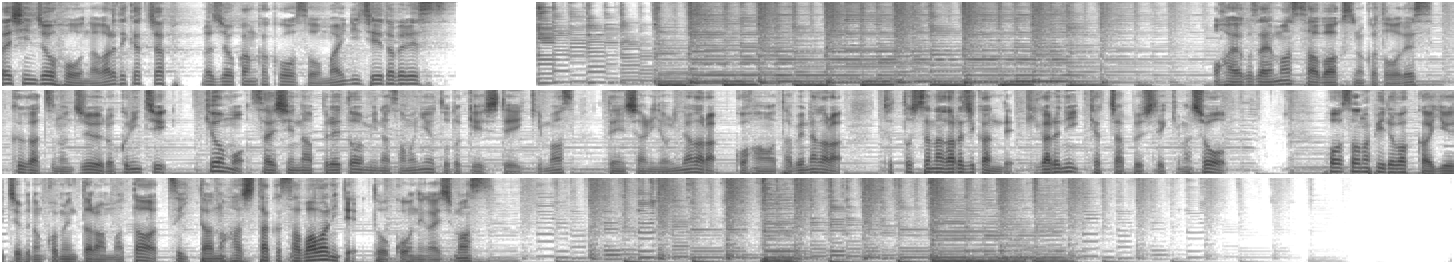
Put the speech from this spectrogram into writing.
最新情報を流れでキャッチアップ。ラジオ感覚放送毎日 AW です。おはようございます。サーバークスの加藤です。9月の16日。今日も最新のアップデートを皆様にお届けしていきます。電車に乗りながらご飯を食べながらちょっとしたながら時間で気軽にキャッチアップしていきましょう。放送のフィードバックは YouTube のコメント欄または Twitter のハッシュタグサバワにて投稿お願いします。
